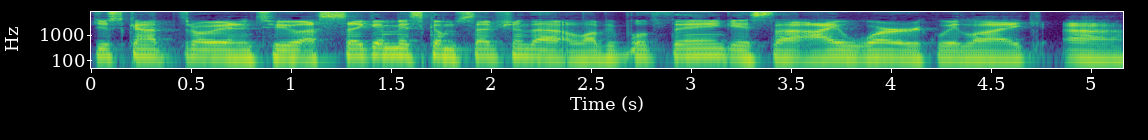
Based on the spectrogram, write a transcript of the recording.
just kind of throw it into a second misconception that a lot of people think is that I work with like uh,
